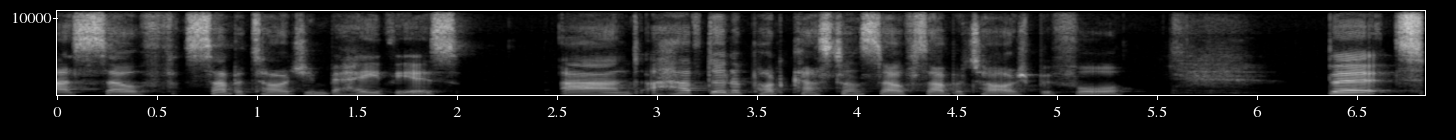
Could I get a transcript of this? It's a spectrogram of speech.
as self sabotaging behaviors. And I have done a podcast on self sabotage before, but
